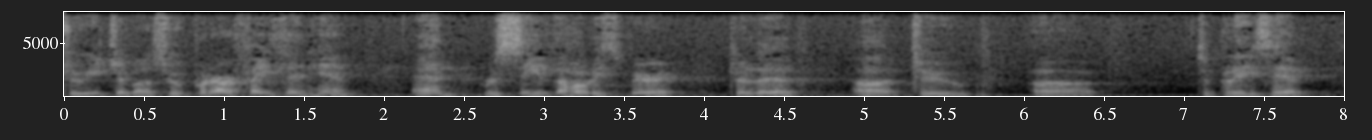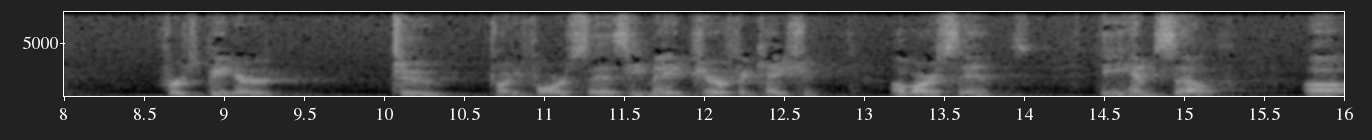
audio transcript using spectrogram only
to each of us who put our faith in him and receive the Holy Spirit to live uh, to, uh, to please him. 1 Peter 2 24 says, He made purification of our sins. He himself uh,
